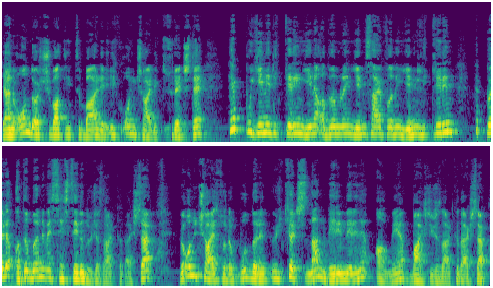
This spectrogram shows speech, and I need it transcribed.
Yani 14 Şubat itibariyle ilk 13 aylık süreçte hep bu yeniliklerin, yeni adımların, yeni sayfaların, yeniliklerin hep böyle adımlarını ve seslerini duyacağız arkadaşlar. Ve 13 ay sonra bunların ülke açısından verimlerini almaya başlayacağız arkadaşlar.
